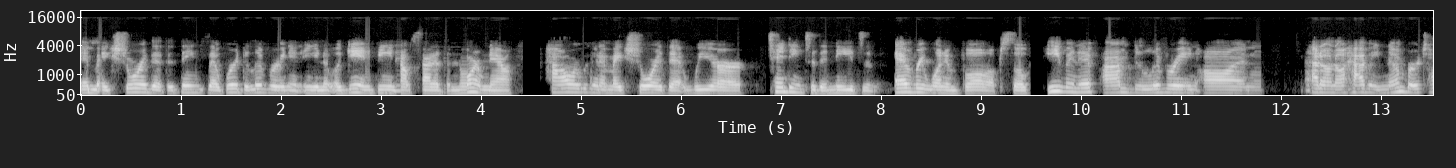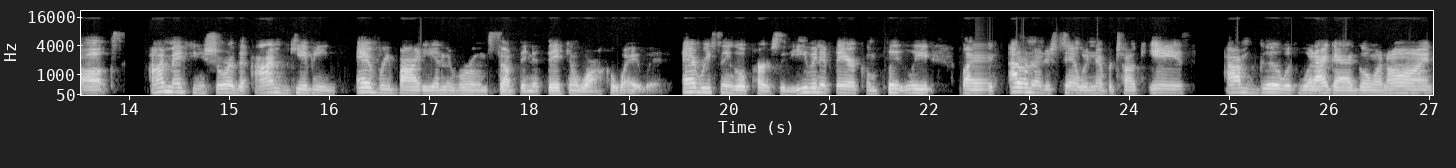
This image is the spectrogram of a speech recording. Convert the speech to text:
and make sure that the things that we're delivering and, you know, again, being outside of the norm now, how are we going to make sure that we are tending to the needs of everyone involved. So even if I'm delivering on, I don't know, having number talks, I'm making sure that I'm giving everybody in the room something that they can walk away with. Every single person, even if they are completely like, I don't understand what number talk is. I'm good with what I got going on.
